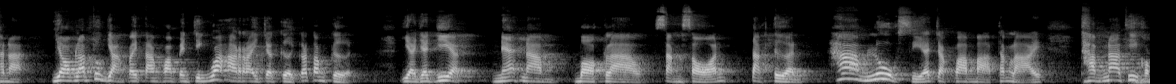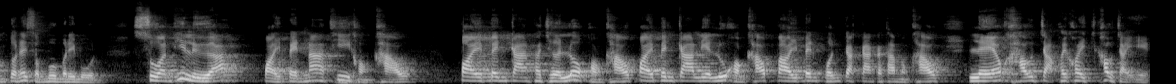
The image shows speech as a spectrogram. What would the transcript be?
ขณะ ยอมรับทุกอย่างไปตามความเป็นจริงว่าอะไรจะเกิดก็ต้องเกิด อย่ายัดเยียด แนะนำบอกกล่าว สั่งสอน ตักเตือน ห้ามลูกเสียจากความบาปทั้งหลายทำหน้าที่ของตนให้สมบูรณ์บริบูรณ์ ส่วนที่เหลือปล่อยเป็นหน้าที่ของเขาปล่อยเป็นการเผชิญโลกของเขา ปล่อยเป็นการเรียนรู้ของเขา ปล่อยเป็นผลจากการกระทำของเขา แล้วเขาจะค่อยๆเข้าใจเอง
